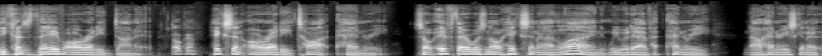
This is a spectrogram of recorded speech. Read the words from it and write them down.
because they've already done it. Okay. Rickson already taught Henry. So if there was no Rickson online, we would have Henry. Now Henry's gonna,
